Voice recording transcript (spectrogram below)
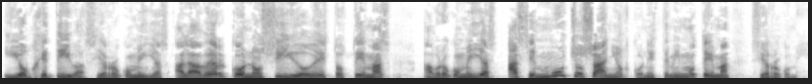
y objetiva, cierro comillas, al haber conocido de estos temas, abro comillas, hace muchos años con este mismo tema, cierro comillas.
